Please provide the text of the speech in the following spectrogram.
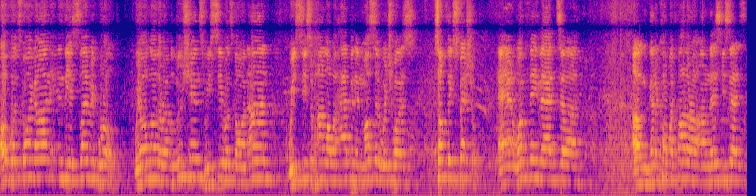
of what's going on in the Islamic world. We all know the revolutions, we see what's going on, we see, subhanAllah, what happened in Masr, which was something special. And one thing that uh, I'm gonna call my father out on this, he says,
